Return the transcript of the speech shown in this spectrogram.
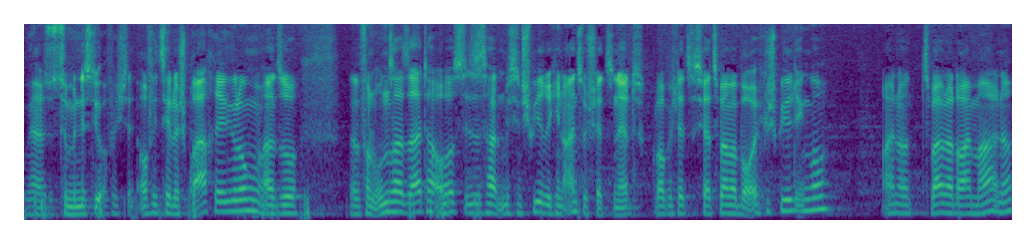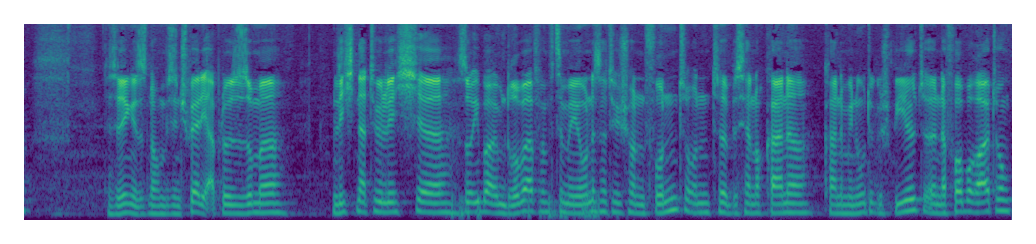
Ja, das ist zumindest die offizielle Sprachregelung. Also äh, von unserer Seite aus ist es halt ein bisschen schwierig, ihn einzuschätzen. Er hat, glaube ich, letztes Jahr zweimal bei euch gespielt, Ingo. Ein oder zwei oder dreimal, ne? Deswegen ist es noch ein bisschen schwer. Die Ablösesumme liegt natürlich äh, so über ihm drüber. 15 Millionen ist natürlich schon ein Pfund und äh, bisher noch keine, keine Minute gespielt äh, in der Vorbereitung.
